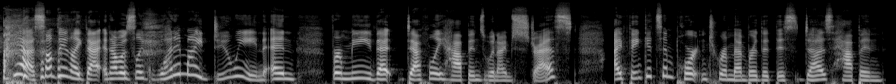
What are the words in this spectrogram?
yeah something like that and i was like what am i doing and for me that definitely happens when i'm stressed i think it's important to remember that this does happen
